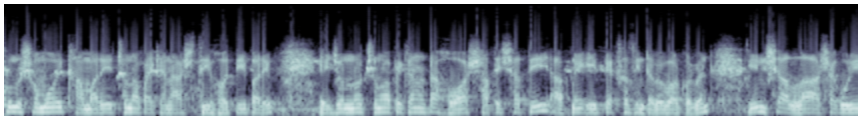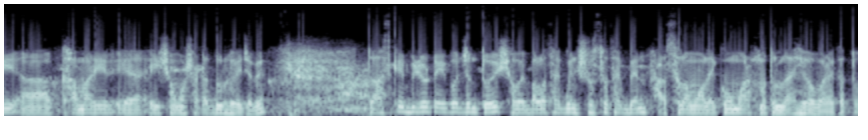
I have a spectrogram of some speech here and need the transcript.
কোনো সময় খামারে চুনা পায়খানা আসতে হতেই পারে। এই জন্য চুনা পায়খানাটা হওয়ার সাথে সাথেই আপনি এই প্যাক্সাসিনটা ব্যবহার করবেন। ইনশাআল্লাহ আশা করি খামারের এই সমস্যাটা দূর হয়ে যাবে। তো আজকের ভিডিওটা এই পর্যন্তই। সবাই ভালো থাকবেন, সুস্থ থাকবেন। আসসালামু আলাইকুম রহমতুল্লাহি ওবরাকাতু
